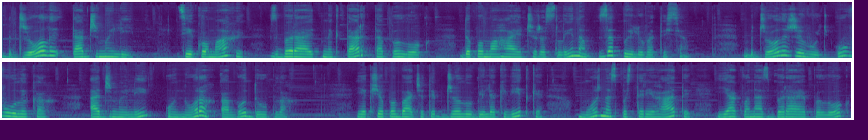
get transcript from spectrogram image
Бджоли та джмелі. Ці комахи збирають нектар та пилок, допомагаючи рослинам запилюватися. Бджоли живуть у вуликах, а джмелі у норах або дуплах. Якщо побачити бджолу біля квітки, можна спостерігати, як вона збирає пилок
